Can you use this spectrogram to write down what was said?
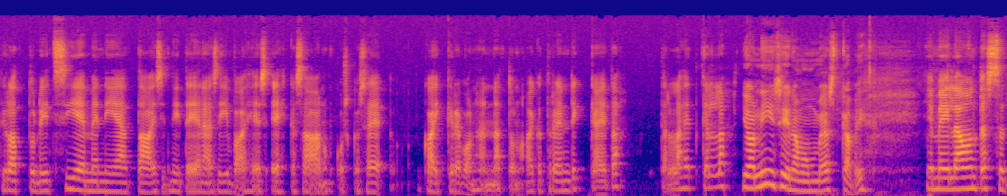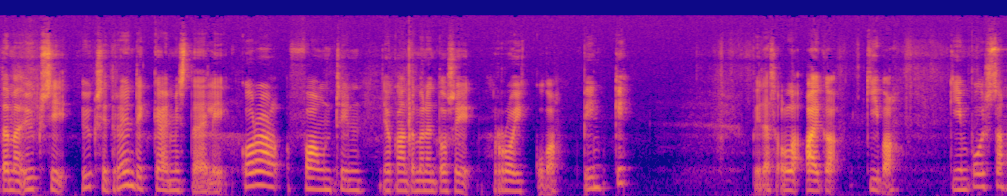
tilattu niitä siemeniä, tai sitten niitä ei enää siinä vaiheessa ehkä saanut, koska se kaikki revonhännät on aika trendikkäitä tällä hetkellä. Joo, niin siinä mun mielestä kävi. Ja meillä on tässä tämä yksi, yksi trendikkäimmistä, eli Coral Fountain, joka on tämmöinen tosi roikkuva pinkki. Pitäisi olla aika kiva kimpuissa.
